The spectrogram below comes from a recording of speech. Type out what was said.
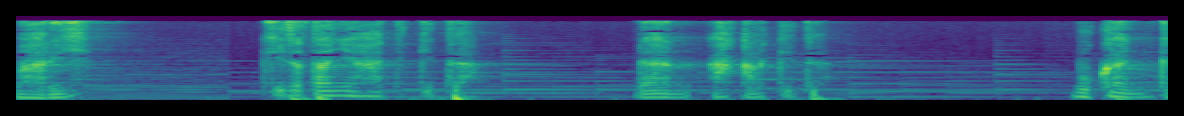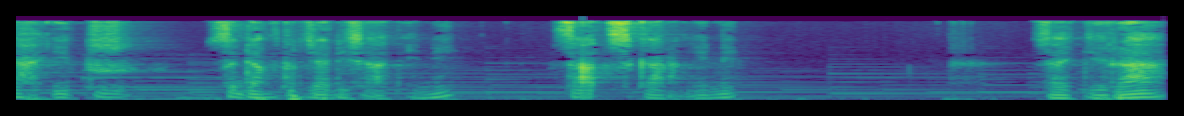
Mari kita tanya hati kita dan akal kita Bukankah itu sedang terjadi saat ini? Saat sekarang ini? Saya kira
